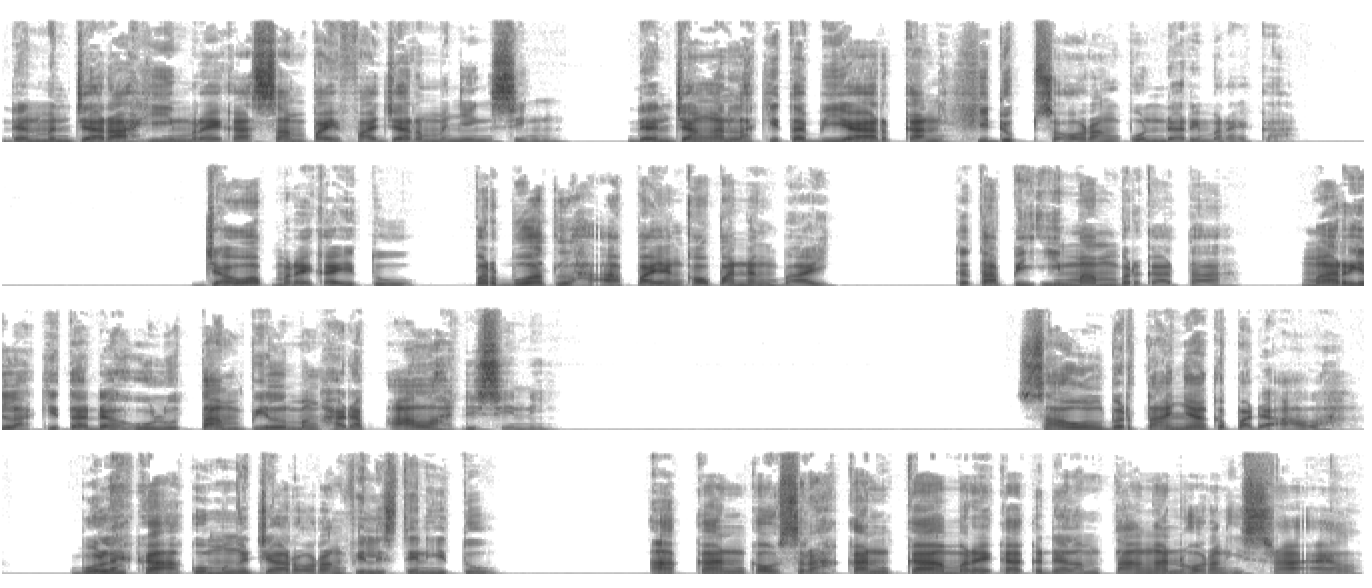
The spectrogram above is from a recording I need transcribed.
dan menjarahi mereka sampai fajar menyingsing, dan janganlah kita biarkan hidup seorang pun dari mereka. Jawab mereka itu, perbuatlah apa yang kau pandang baik. Tetapi imam berkata, marilah kita dahulu tampil menghadap Allah di sini. Saul bertanya kepada Allah, bolehkah aku mengejar orang Filistin itu? Akan kau serahkankah mereka ke dalam tangan orang Israel?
